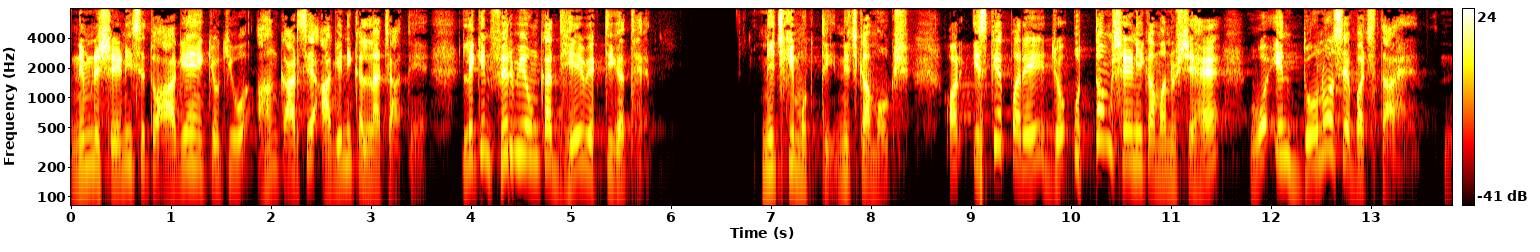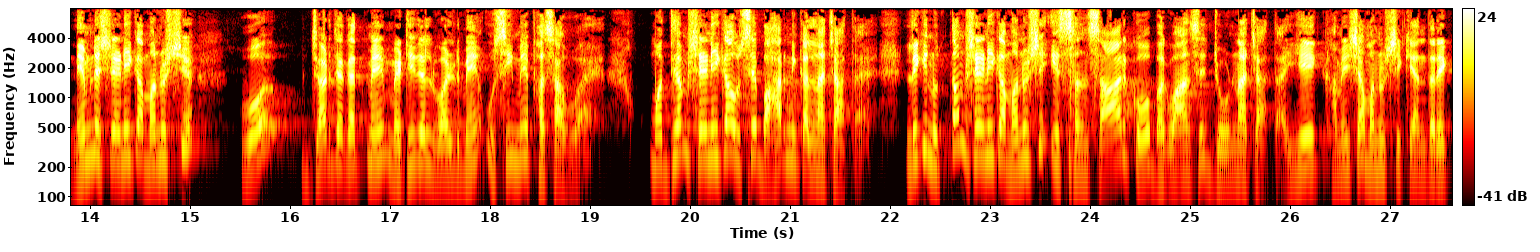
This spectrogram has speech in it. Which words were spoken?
निम्न श्रेणी से तो आगे हैं क्योंकि वो अहंकार से आगे निकलना चाहते हैं। लेकिन फिर भी उनका ध्येय व्यक्तिगत है। निच की मुक्ति निच का मोक्ष। और इसके परे जो उत्तम श्रेणी का मनुष्य है, वो इन दोनों से बचता है। निम्न श्रेणी का मनुष्य, वो जड़ जगत में मेटीरियल वर्ल्ड में, उसी में फंसा हुआ है। मध्यम श्रेणी का उससे बाहर निकलना चाहता है। लेकिन उत्तम श्रेणी का मनुष्य इस संसार को भगवान से जोड़ना चाहता है। ये एक हमेशा मनुष्य के अंदर एक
